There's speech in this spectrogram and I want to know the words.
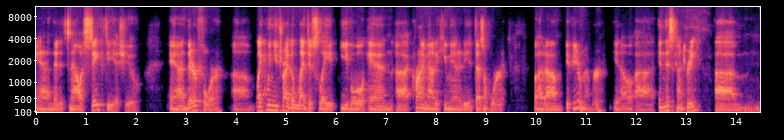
and that it's now a safety issue. And therefore um, like when you try to legislate evil and uh, crime out of humanity it doesn't work. But um, if you remember you know uh, in this country um,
